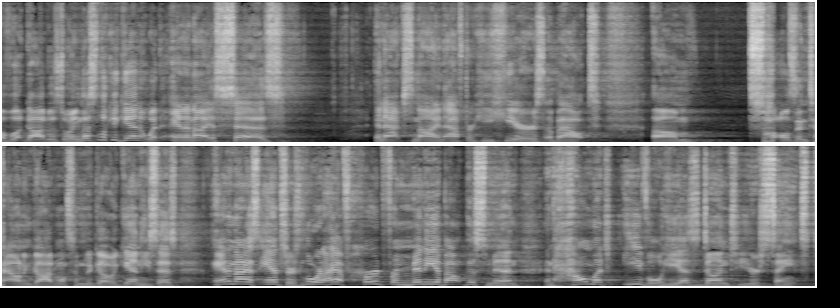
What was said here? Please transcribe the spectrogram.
of what God was doing. Let's look again at what Ananias says in Acts 9 after he hears about um, Saul's in town and God wants him to go. Again, he says, Ananias answers, Lord, I have heard from many about this man and how much evil he has done to your saints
